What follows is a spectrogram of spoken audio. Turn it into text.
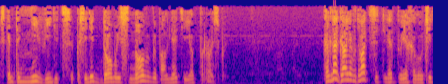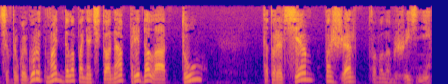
с кем-то не видеться, посидеть дома и снова выполнять ее просьбы. Когда Галя в двадцать лет уехала учиться в другой город, мать дала понять, что она предала ту, которая всем пожертвовала в жизни.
